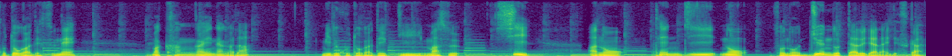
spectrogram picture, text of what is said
ことがですね、まあ、考えながら見ることができますし、あの、展示のその順路ってあるじゃないですか。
